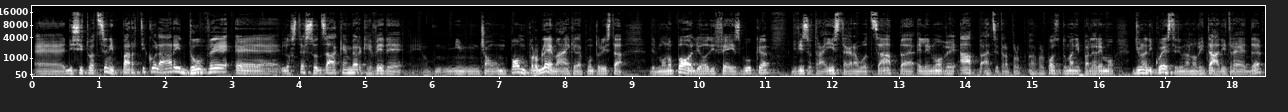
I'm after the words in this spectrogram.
eh, di situazioni particolari dove eh, lo stesso Zuckerberg che vede diciamo, un po' un problema anche dal punto di vista del monopolio di Facebook, diviso tra Instagram, Whatsapp e le nuove app, anzi tra, a proposito domani parleremo di una di queste, di una novità di Thread.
